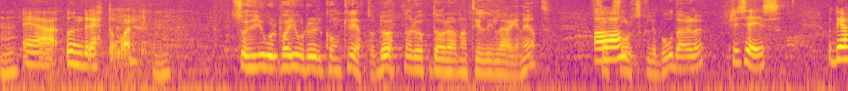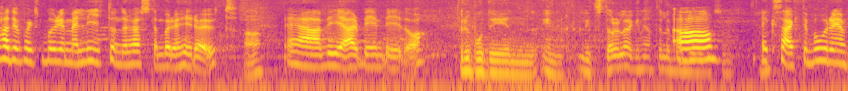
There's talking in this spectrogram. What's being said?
mm. eh, under ett år. Mm. Så hur, vad gjorde du konkret då? Du öppnade upp dörrarna till din lägenhet? För ja. att folk skulle bo där eller? Precis. Och det hade jag faktiskt börjat med lite under hösten, börja hyra ut ja. eh, via Airbnb då. För du bodde i en, en lite större lägenhet? Eller ja, liksom? exakt. Jag bodde i en,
